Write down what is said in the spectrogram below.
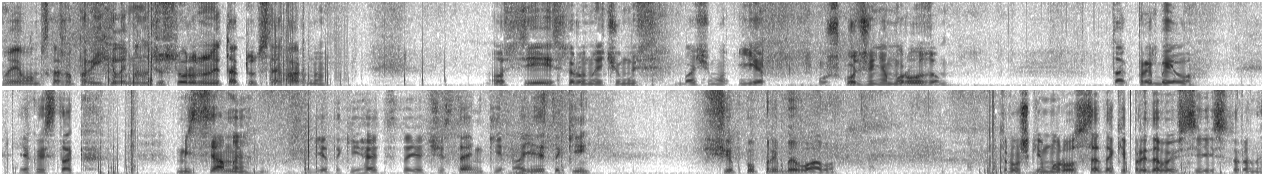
Ну я вам скажу, переїхали ми на цю сторону, не так тут все гарно. Ось з цієї сторони чомусь бачимо є ушкодження морозом. Так прибило. Якось так місцями. Є такі геть стоять чистенькі, а є такі, що поприбивало. Трошки мороз все-таки придавив з цієї сторони.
